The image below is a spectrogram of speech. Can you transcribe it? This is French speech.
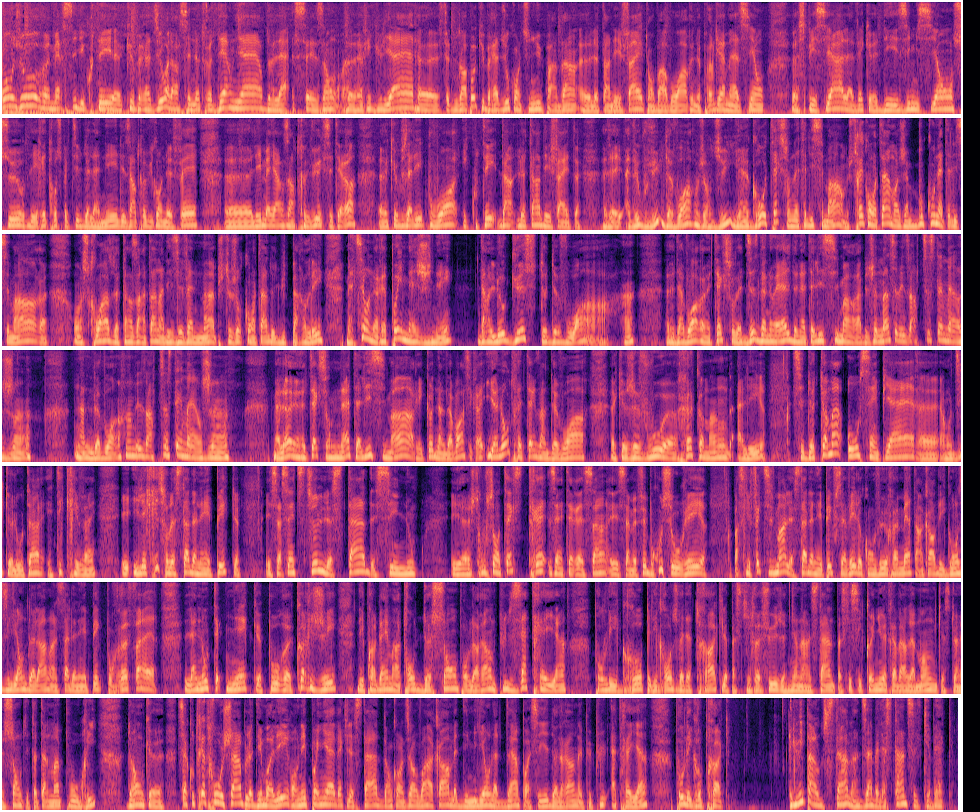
Bonjour, merci d'écouter euh, Cube Radio. Alors, c'est notre dernière de la saison euh, régulière. Euh, Faites-vous en pas, Cube Radio continue pendant le temps des fêtes. On va avoir une programmation spéciale avec des émissions sur des rétrospectives de l'année, des entrevues qu'on a fait, les meilleures entrevues, etc., que vous allez pouvoir écouter dans le temps des fêtes. Avez-vous vu le devoir aujourd'hui? Il y a un gros texte sur Nathalie Simard. Je suis très content. Moi, j'aime beaucoup Nathalie Simard. On se croise de temps en temps dans des événements, puis je suis toujours content de lui parler. Mais tu sais, on n'aurait pas imaginé dans l'auguste devoir, hein, euh, d'avoir un texte sur le 10 de Noël de Nathalie Simard. Habituellement, c'est des artistes émergents dans le devoir, hein, des artistes émergents. Mais là, il y a un texte sur Nathalie Simard. Écoute, dans le Devoir, c'est correct. Il y a un autre texte dans le Devoir euh, que je vous euh, recommande à lire. C'est de Thomas O. Saint-Pierre. Euh, on dit que l'auteur est écrivain. Et il écrit sur le stade olympique et ça s'intitule Le stade, c'est nous. Et euh, je trouve son texte très intéressant et ça me fait beaucoup sourire parce qu'effectivement, le stade olympique, vous savez, qu'on veut remettre encore des gonzillions de dollars dans le stade olympique pour refaire l'anneau technique, pour euh, corriger des problèmes, entre autres, de son, pour le rendre plus attrayant pour les groupes et les grosses vedettes rock, là, parce qu'ils refusent de venir dans le stade, parce que c'est connu à travers le monde que c'est un son qui est totalement pourri. Donc, euh, ça coûterait trop cher pour le démolir. On est pogné avec le stade, donc on dit on va encore mettre des millions là-dedans pour essayer de le rendre un peu plus attrayant pour les groupes rock. Et lui parle du stade en disant, ben, le stade, c'est le Québec.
